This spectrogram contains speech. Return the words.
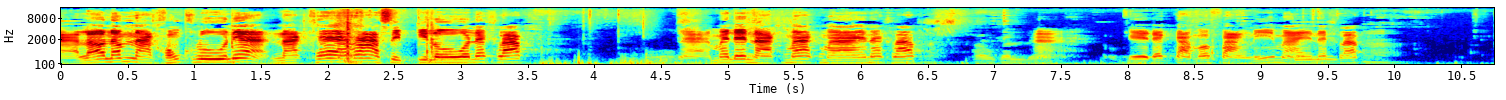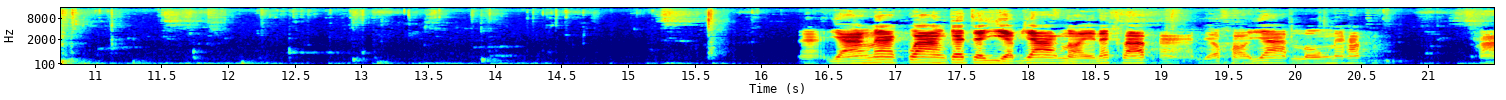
อ่าแล้วน้ำหนักของครูเนี่ยหนักแค่ห้าสิบกิโลนะครับนะไม่ได้หนักมากมายนะครับเท่ากันเลยอ่าโอเคเดี๋ยวกลับมาฝั่งนี้ใหม่นะครับ อ่าอะยางหน้ากว้างก็จะเหยียบยากหน่อยนะครับ อ่าเดี๋ยวขออนุญาตลงนะครับทา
